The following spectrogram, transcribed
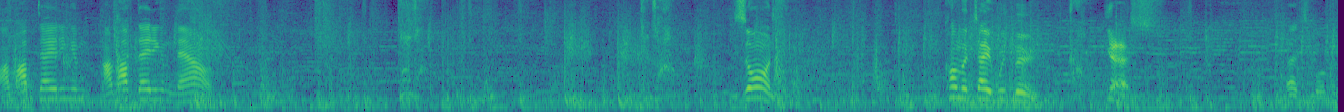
I'm updating him. I'm updating him now. Zorn, commentate with me. Yes. Let's fucking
